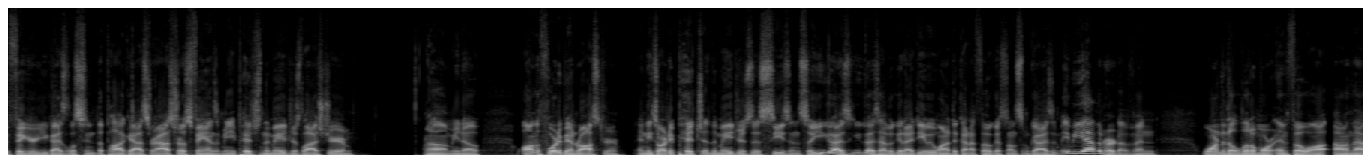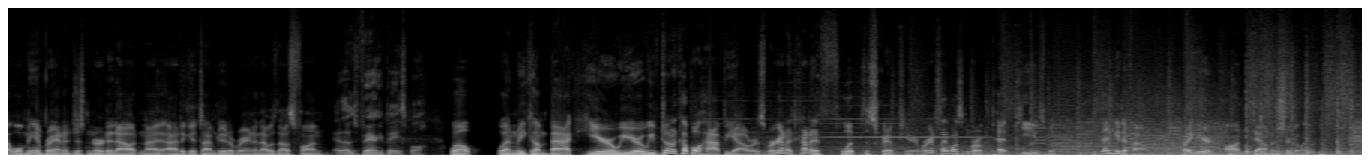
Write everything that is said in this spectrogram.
we figure you guys listening to the podcast are Astros fans. I mean, he pitched in the majors last year. Um, you know, on the 40 man roster, and he's already pitched at the majors this season. So you guys, you guys have a good idea. We wanted to kind of focus on some guys that maybe you haven't heard of, and wanted a little more info on, on that. Well, me and Brandon just nerded out, and I, I had a good time doing it. Brandon, that was that was fun. Yeah, that was very baseball. Well, when we come back here, we are we've done a couple happy hours. We're gonna kind of flip the script here. We're gonna talk about some of our pet peeves with negative hour right here on Down in Sugarland.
